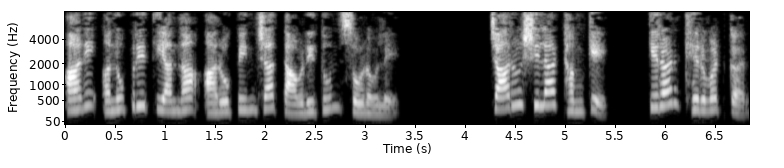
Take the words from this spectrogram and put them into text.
आणि अनुप्रीत यांना आरोपींच्या तावडीतून सोडवले. चारुशिला ठमके किरण खिरवटकर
